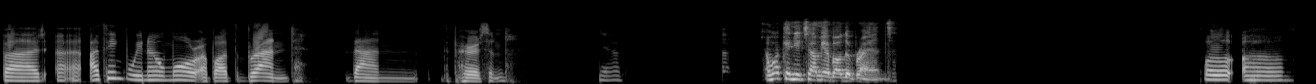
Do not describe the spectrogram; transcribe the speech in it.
but uh, I think we know more about the brand than the person. Yeah. And what can you tell me about the brand? Well, um,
